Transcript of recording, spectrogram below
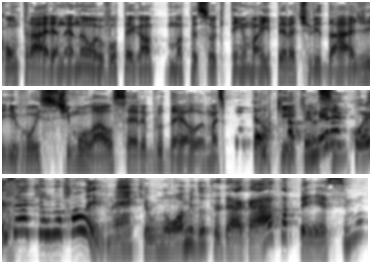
contrária, né? Não, eu vou pegar uma pessoa que tem uma hiperatividade e vou estimular o cérebro dela. Mas então, por que a que é primeira assim? coisa é aquilo que eu falei, né? Que o nome do TDAH tá péssimo,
